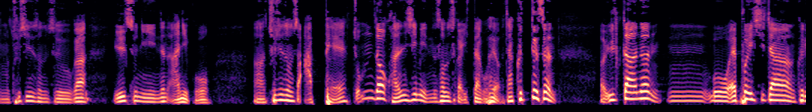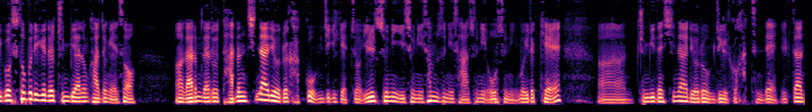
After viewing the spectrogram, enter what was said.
음, 추신 선수가 1순위는 아니고 아, 추신 선수 앞에 좀 더 관심이 있는 선수가 있다고 해요. 자, 그 뜻은 어, 일단은 음, 뭐 FA 시장 그리고 스토브리그를 준비하는 과정에서 어, 나름대로 다른 시나리오를 갖고 움직이겠죠. 1순위, 2순위, 3순위, 4순위, 5순위 뭐 이렇게 어, 준비된 시나리오로 움직일 것 같은데 일단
